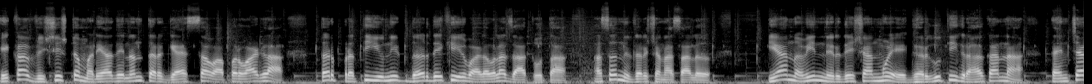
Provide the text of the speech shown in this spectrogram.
एका विशिष्ट मर्यादेनंतर गॅसचा वापर वाढला तर प्रति युनिट दर देखील वाढवला जात होता असं निदर्शनास आलं. या नवीन निर्देशांमुळे घरगुती ग्राहकांना त्यांच्या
